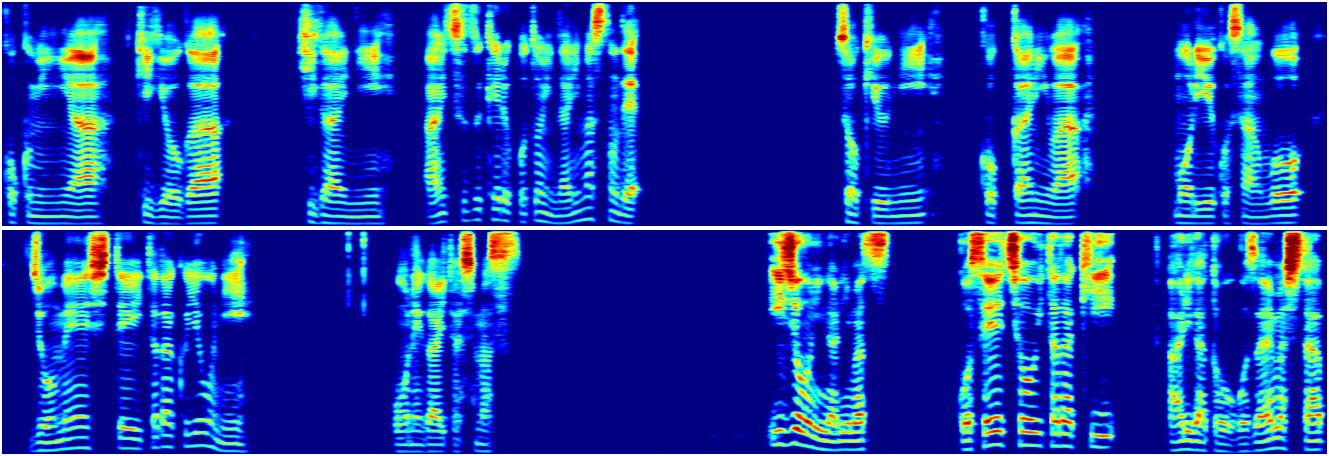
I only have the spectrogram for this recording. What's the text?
国民や企業が被害に遭い続けることになりますので、早急に国会には森裕子さんを除名していただくようにお願いいたします。以上になります。ご清聴いただきありがとうございました。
